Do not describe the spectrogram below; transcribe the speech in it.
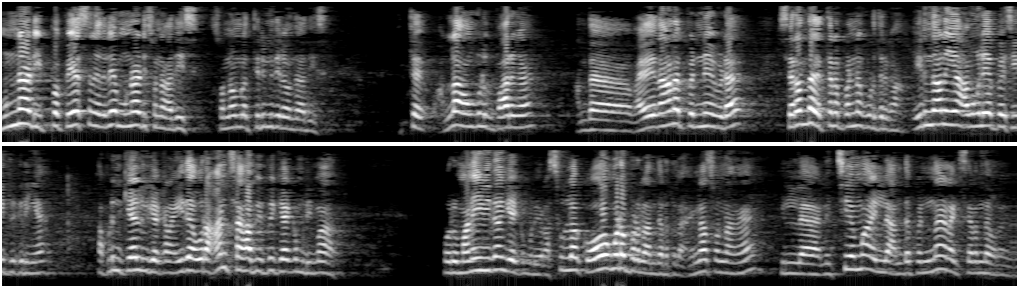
முன்னாடி இப்ப பேசுனதுலேயே முன்னாடி சொன்ன ஹதீஸ். சொன்னோம்ல திருமதியில வந்த ஹதீஸ். அல்ல உங்களுக்கு பாருங்க. அந்த வயதான பெண்ணை விட சிறந்த எத்தனை பெண்ணை கொடுத்துருக்கான்? இருந்தாலும் ஏன் அவங்களே பேசிட்டு இருக்கிறீங்க? அப்படின்னு கேள்வி கேட்கலாம் இதை ஒரு ஆண் சகாபி போய் கேட்க முடியுமா? ஒரு மனைவி தான் கேட்க முடியும். ரசூல்லா கோபம் கூட படல அந்த இடத்துல. என்ன சொன்னாங்க? இல்ல நிச்சயமா இல்ல அந்த பெண் தான் எனக்கு சிறந்தவங்க.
